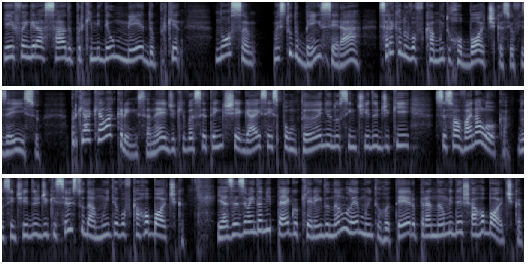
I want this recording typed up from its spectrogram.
e aí foi engraçado porque me deu medo, porque, nossa, mas tudo bem, será? Será que eu não vou ficar muito robótica se eu fizer isso? Porque é aquela crença, né, de que você tem que chegar e ser espontâneo no sentido de que você só vai na louca, no sentido de que se eu estudar muito eu vou ficar robótica. E às vezes eu ainda me pego querendo não ler muito roteiro para não me deixar robótica.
